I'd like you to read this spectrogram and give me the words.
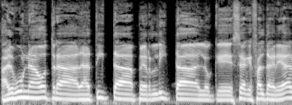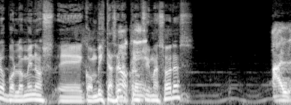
¿Alguna otra datita, perlita, lo que sea que falta agregar o por lo menos eh, con vistas a No, las que- próximas horas? Al-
